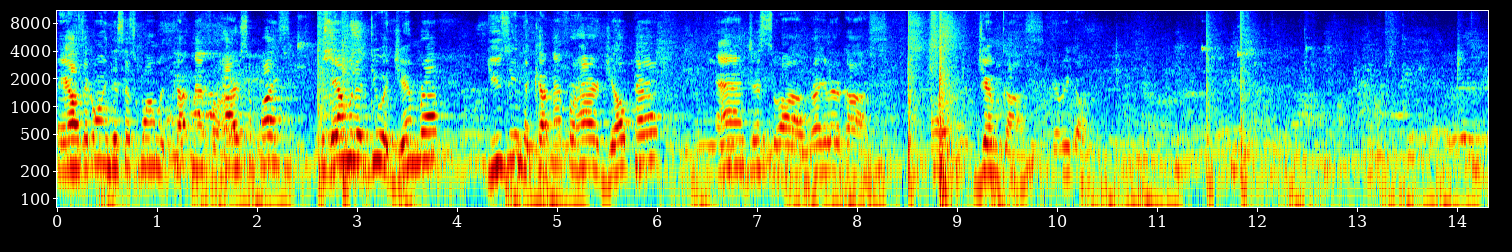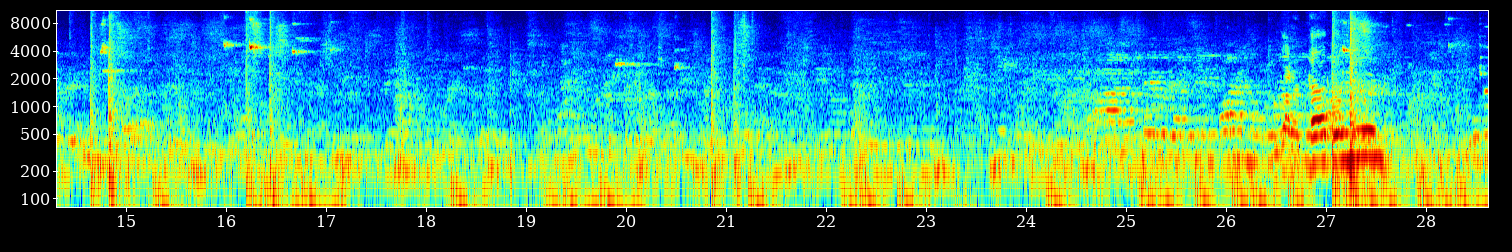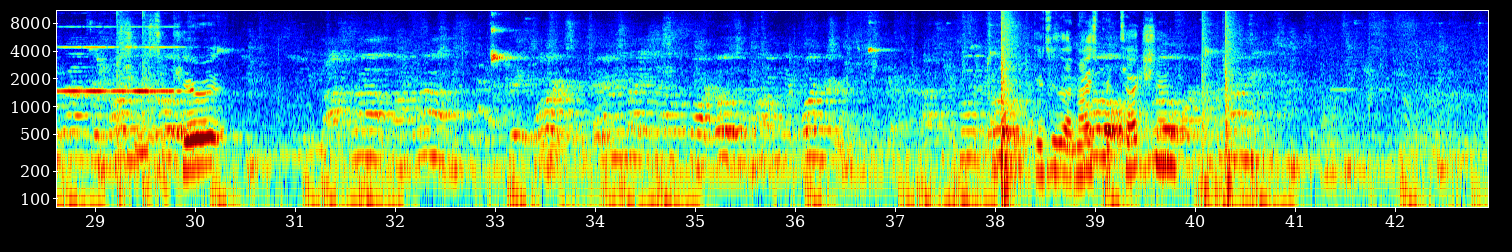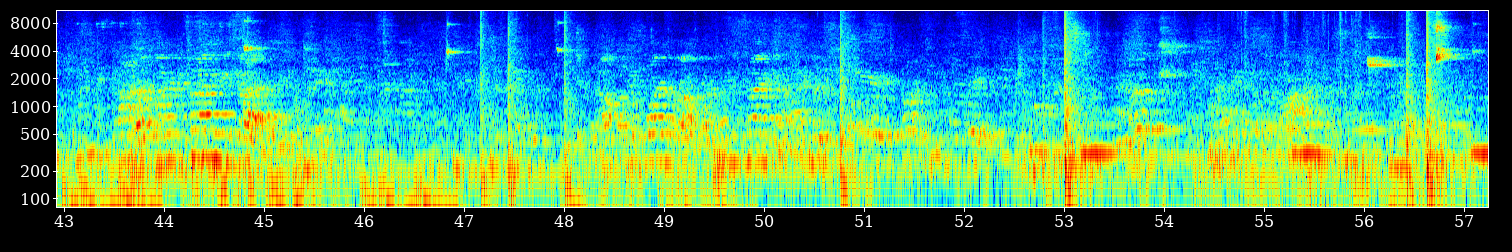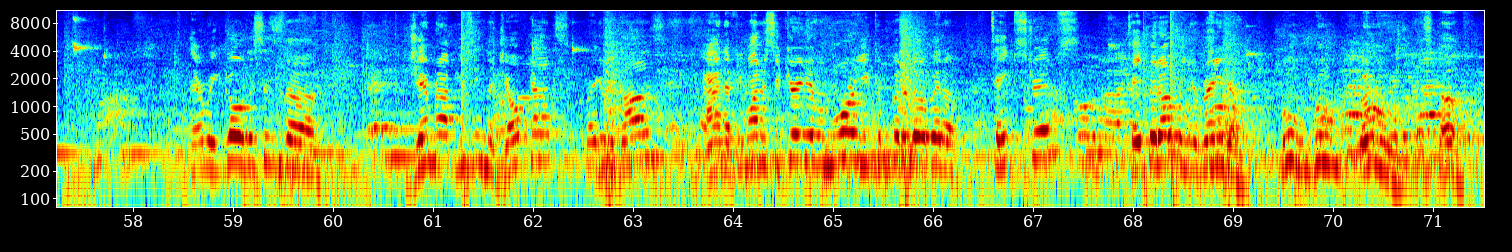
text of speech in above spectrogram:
Hey, how's it going? This is Juan with Cutman for Hire Supplies. Today I'm going to do a gym wrap using the Cutman for Hire gel pad and just uh, regular gauze, uh, gym gauze. Here we go. We got our pad right here. Make sure we secure it. Gives you that nice protection. There we go. This is the gym wrap using the gel pads, regular gauze. And if you want to secure it even more, you can put a little bit of tape strips, tape it up, and you're ready to boom, boom, boom. Let's go.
